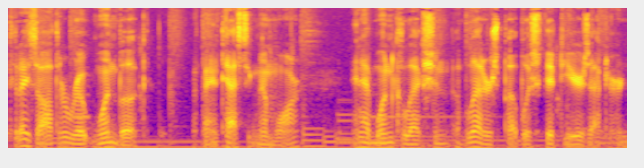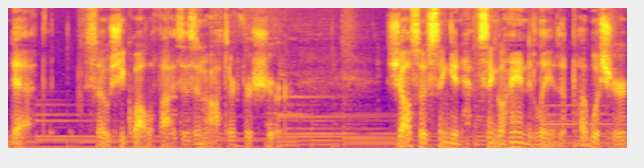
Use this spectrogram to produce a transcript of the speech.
Today's author wrote one book fantastic memoir and had one collection of letters published 50 years after her death, so she qualifies as an author for sure. She also single handedly, as a publisher,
